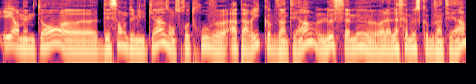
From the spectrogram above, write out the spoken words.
Et en même temps, euh, décembre 2015, on se retrouve à Paris, COP21, le fameux, voilà, la fameuse COP21,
